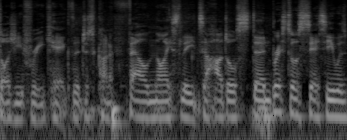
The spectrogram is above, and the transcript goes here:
dodgy free kick that just kind of fell nicely to Huddlestone. Bristol City was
